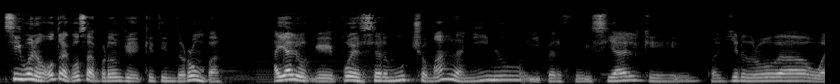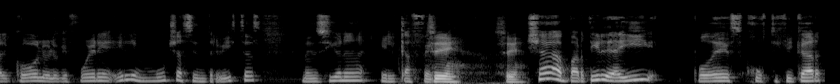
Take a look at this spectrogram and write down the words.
sí, bueno, otra cosa, perdón que, que te interrumpa. Hay algo que puede ser mucho más dañino y perjudicial que cualquier droga o alcohol o lo que fuere. Él en muchas entrevistas menciona el café. Sí, sí. Ya a partir de ahí podés justificar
